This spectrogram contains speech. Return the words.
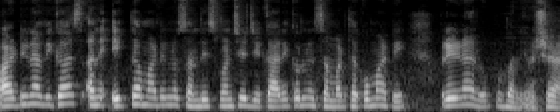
પાર્ટીના વિકાસ અને એકતા માટેનો સંદેશ પણ છે જે કાર્યકરોને સમર્થકો માટે પ્રેરણારૂપ બન્યો છે.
